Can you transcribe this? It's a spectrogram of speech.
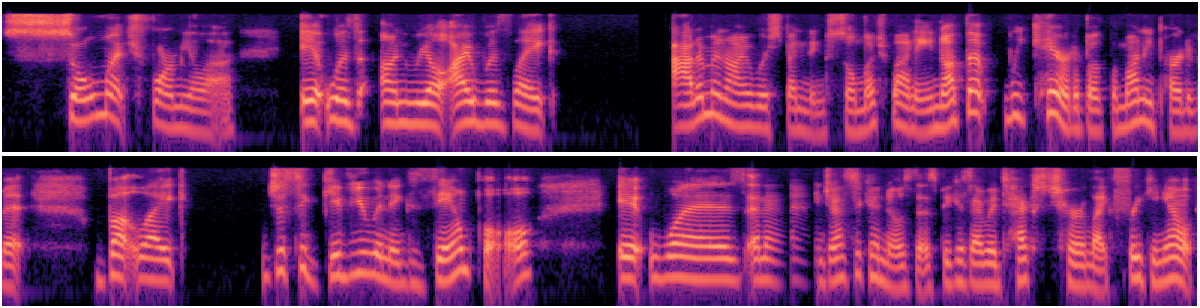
so much formula. It was unreal. I was like, Adam and I were spending so much money. Not that we cared about the money part of it, but like, just to give you an example, it was, and I, Jessica knows this because I would text her like freaking out.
